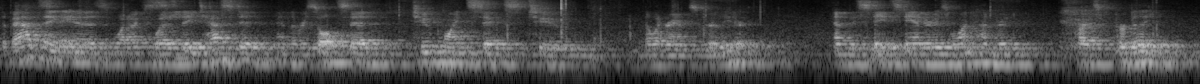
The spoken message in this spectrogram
The bad thing is, what I, was they tested, and the results said 2.62 milligrams per liter. And the state standard is 100 parts per billion.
